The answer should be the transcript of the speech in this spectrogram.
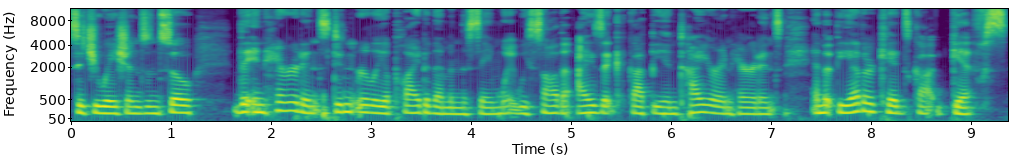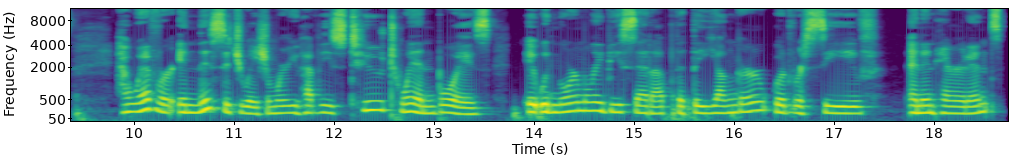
situations. And so the inheritance didn't really apply to them in the same way. We saw that Isaac got the entire inheritance and that the other kids got gifts. However, in this situation where you have these two twin boys, it would normally be set up that the younger would receive an inheritance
